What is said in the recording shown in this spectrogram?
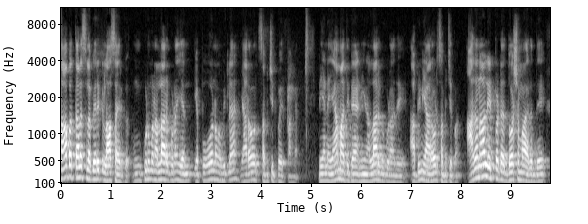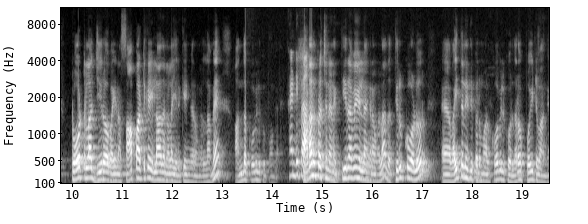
சாபத்தால் சில பேருக்கு லாஸ் ஆயிருக்கு. உங்க குடும்பம் நல்லா இருக்கணும் என் எப்போவோ நம்ம வீட்டில் யாரோ ஒரு சபிச்சுட்டு போயிருப்பாங்க. நீ என்னை ஏமாத்திட்ட நீ நல்லா இருக்கக்கூடாது அப்படின்னு யாரோட சபிச்சிருப்பாங்க. அதனால் ஏற்பட்ட தோஷமா இருந்து டோட்டலாக ஜீரோ ஆகி நான் சாப்பாட்டுக்கே இல்லாத நிலை இருக்குங்கிறவங்க எல்லாமே அந்த கோவிலுக்கு போங்க. கண்டிப்பா. கடன் பிரச்சனை எனக்கு தீரவே இல்லைங்கிறவங்களாம் அந்த திருக்கோளூர் வைத்தநிதி பெருமாள் கோவிலுக்கு ஒரு தடவை போயிட்டு வாங்க.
